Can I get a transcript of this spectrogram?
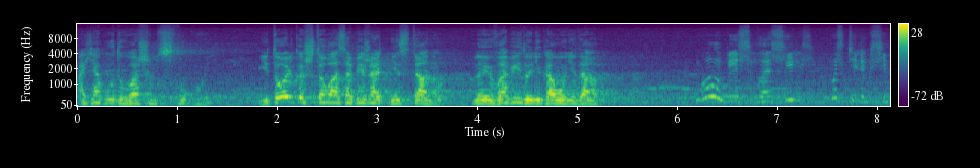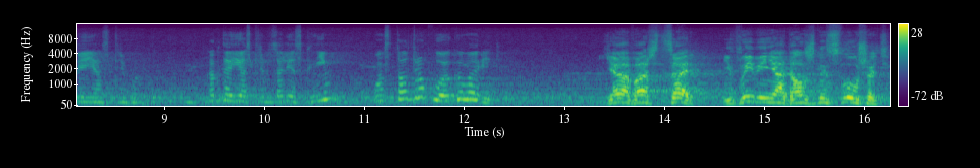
а я буду вашим слугой. Не только что вас обижать не стану, но и в обиду никому не дам. голуби согласились, пустили к себе ястреба. Когда ястреб залез к ним, он стал другое говорить. Я ваш царь, и вы меня должны слушать.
